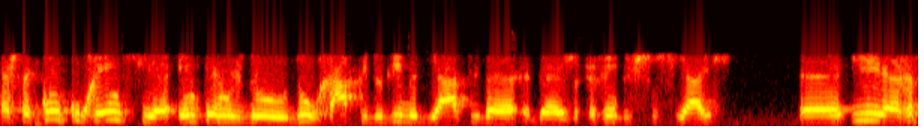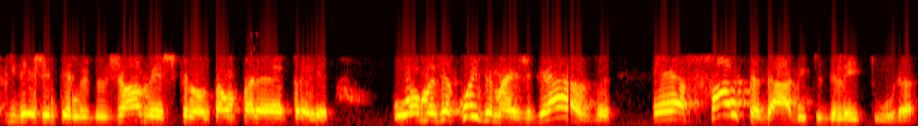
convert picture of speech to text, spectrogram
esta concorrência em termos do, do rápido, do imediato e da, das redes sociais uh, e a rapidez em termos dos jovens que não estão para, para ler. Mas a coisa mais grave é a falta de hábito de leitura.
